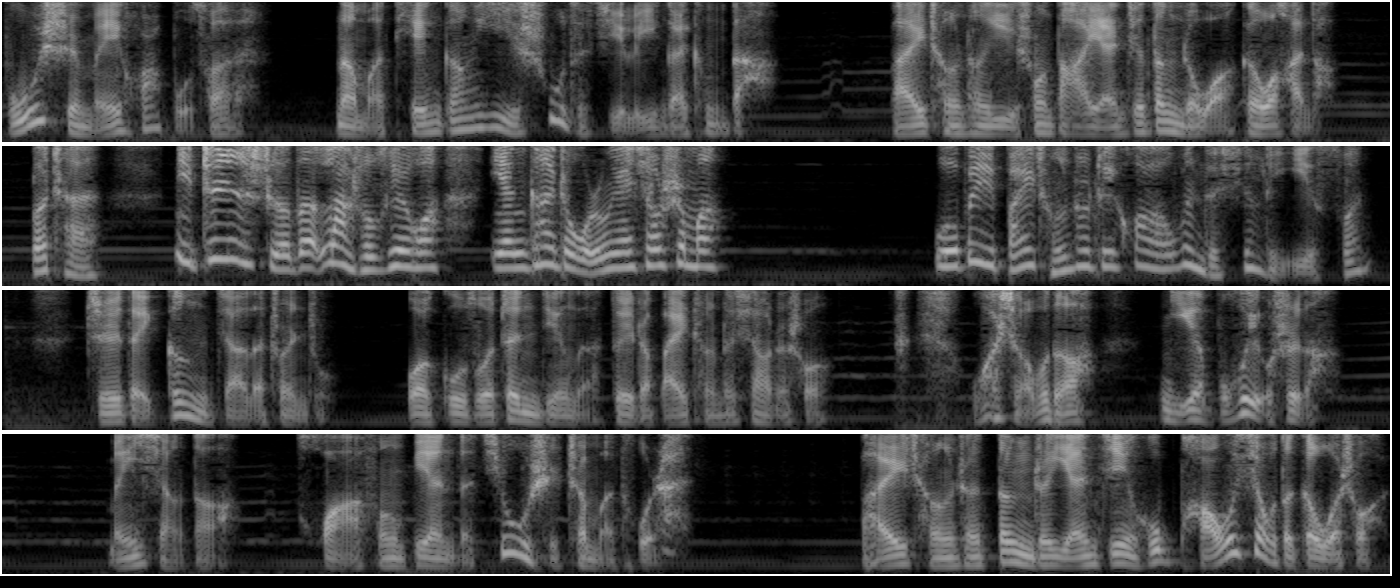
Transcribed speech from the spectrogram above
不是梅花不算，那么天罡异术的几率应该更大。白程程一双大眼睛瞪着我，跟我喊道：“罗晨，你真舍得辣手摧花，眼看着我容颜消失吗？”我被白程程这话问的心里一酸，只得更加的专注。我故作镇定的对着白程程笑着说：“ 我舍不得，你也不会有事的。”没想到画风变得就是这么突然。白程程瞪着眼，近乎咆哮的跟我说：“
